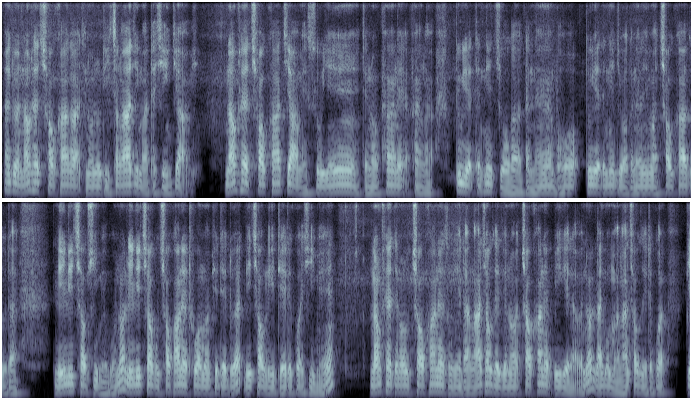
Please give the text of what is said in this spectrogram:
အဲ့တော့နောက်ထပ်6ခါကကျွန်တော်တို့ဒီ15ချိန်မှာတစ်ချိန်ကြာပြီနောက်ထပ်6ခါကြာမယ်ဆိုရင်ကျွန်တော်ဖမ်းတဲ့အဖမ်းကသူ့ရဲ့တစ်နှစ်ကျော်ကကဏန်းပေါ့သူ့ရဲ့တစ်နှစ်ကျော်ကဏန်းမှာ6ခါဆိုတာ446ရှိမယ်ပေါ့နော်446ကို6ခါနဲ့ထိုးရမှာဖြစ်တဲ့အတွက်464တဲတကွက်ရှိမယ်နောက်ထပ်ကျွန်တော်တို့6ခါနဲ့ဆိုရင်ဒါ960ကျွန်တော်6ခါနဲ့ပေးခဲ့တာပဲနော် line ပေါ်မှာ960တကွက်ပြ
